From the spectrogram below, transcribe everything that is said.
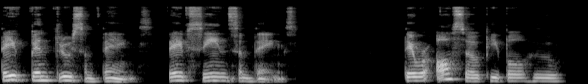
They've been through some things, they've seen some things. They were also people who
